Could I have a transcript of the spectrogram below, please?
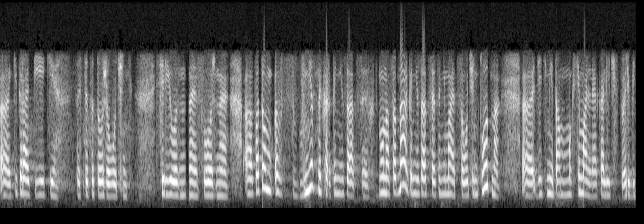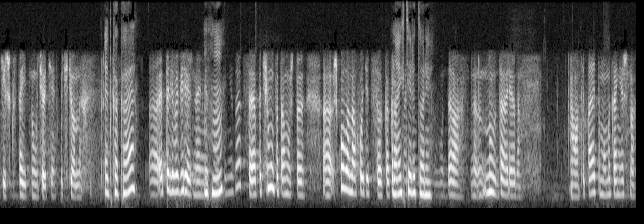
э, гиперопеки, то есть это тоже очень серьезное сложное. А потом э, в местных организациях, ну, у нас одна организация занимается очень плотно э, детьми, там максимальное количество ребятишек стоит на учете, учтенных. Это какая? Э, это левобережная местная uh организация. Почему? Потому что э, школа находится как на раз... их на территории. Да, ну да, рядом. Вот, и поэтому мы, конечно,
